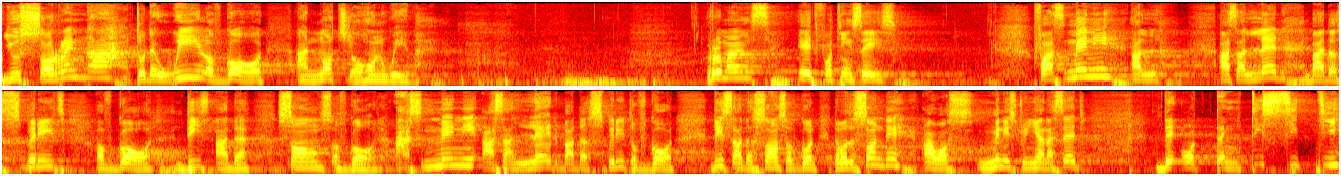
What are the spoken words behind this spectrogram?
you surrender to the will of God and not your own will. Romans 8:14 says, For as many as are led by the Spirit of God, these are the sons of God. As many as are led by the Spirit of God, these are the sons of God. There was a Sunday I was ministering here and I said, The authenticity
